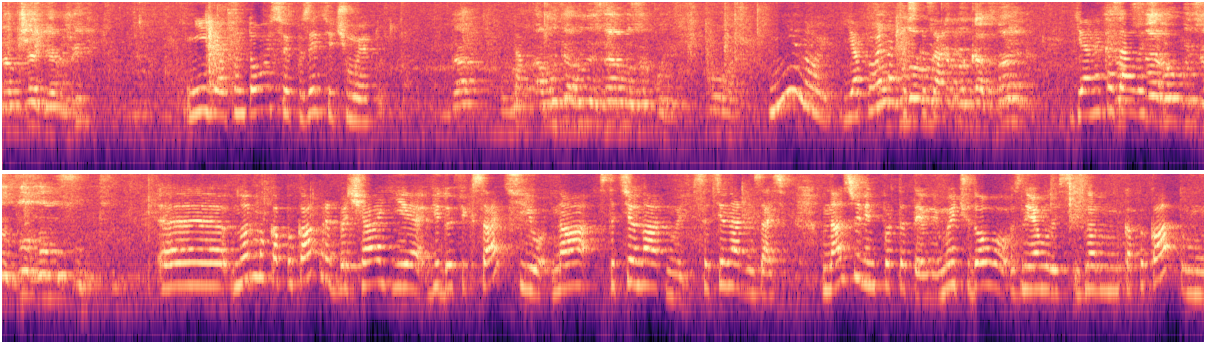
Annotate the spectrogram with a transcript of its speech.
навчати, як жити, Ні, я обґрунтовую свою позицію, чому я тут. да? Так. а ми, а ми не знаємо законів. Ні, ну я повинна це сказати. КПК знаєте? Я не Що казала, все робиться з дозволу суду. Е, Норма КПК передбачає відеофіксацію на стаціонарний, стаціонарний засіб. У нас же він портативний. Ми чудово ознайомилися із нормами КПК, тому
